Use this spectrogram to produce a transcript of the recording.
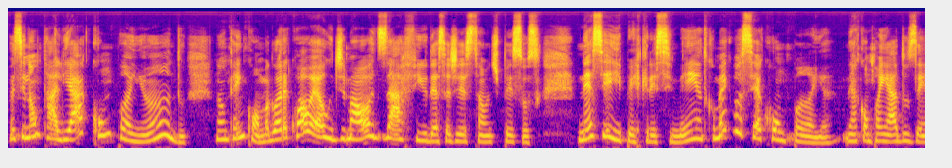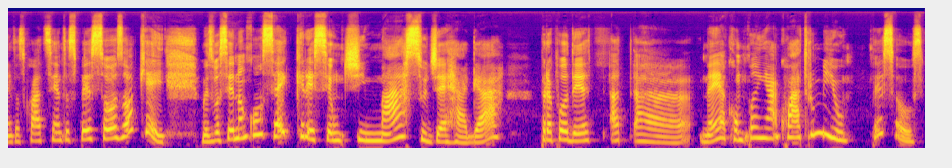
mas se não está ali acompanhando, não tem como. Agora, qual é o de maior desafio dessa gestão de pessoas? Nesse hipercrescimento, como é que você acompanha? Né? Acompanhar 200, 400 pessoas, ok, mas você não consegue crescer um timaço de RH para poder a, a, né, acompanhar 4 mil pessoas.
